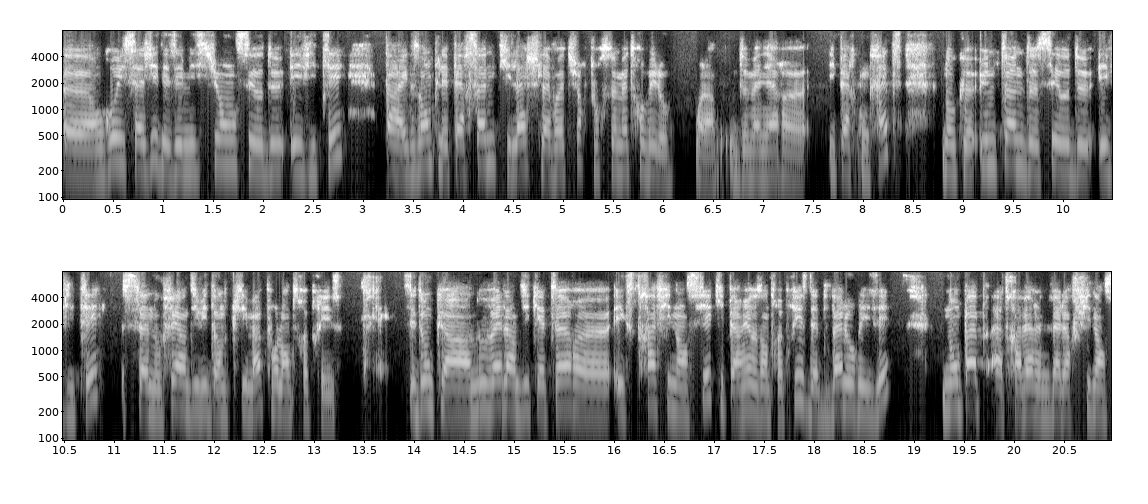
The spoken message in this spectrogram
Euh, en gros, il s'agit des émissions CO2 évitées. Par exemple, les personnes qui lâchent la voiture pour se mettre au vélo. Voilà, de manière euh, hyper concrète. Donc euh, une tonne de CO2 évitée, ça nous fait un dividende climat pour l'entreprise. C'est donc un nouvel indicateur euh, extra-financier qui permet aux entreprises d'être valorisées, non pas à travers une valeur financière,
